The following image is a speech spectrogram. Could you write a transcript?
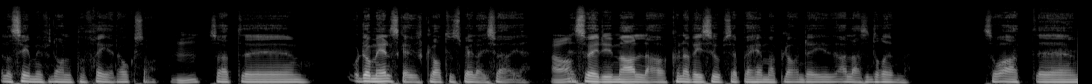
eller semifinalen på fredag också. Mm. Så att, eh, och de älskar ju såklart att spela i Sverige. Ja. Så är det ju med alla, att kunna visa upp sig på hemmaplan, det är ju allas dröm. Så att, eh,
